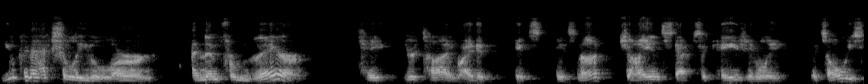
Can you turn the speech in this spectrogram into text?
you can actually learn, and then from there, take your time, right? It, it's it's not giant steps occasionally. It's always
